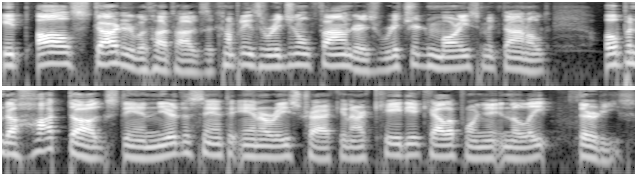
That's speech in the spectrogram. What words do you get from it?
It all started with hot dogs. The company's original founders, Richard and Maurice McDonald, opened a hot dog stand near the Santa Ana racetrack in Arcadia, California, in the late 30s.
